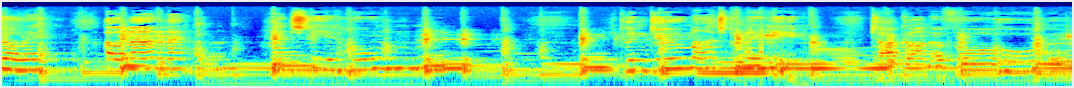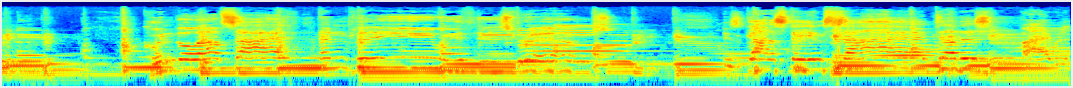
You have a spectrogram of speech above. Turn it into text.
story of oh, a man that had to stay at home. He couldn't do much, but maybe talk on the phone. Couldn't go outside and play with his friends. He's gotta stay inside this virus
